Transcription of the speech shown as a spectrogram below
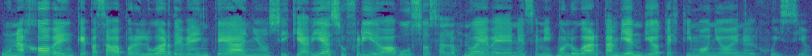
una joven que pasaba por el lugar de 20 años y que había sufrido abusos a los 9 en ese mismo lugar también dio testimonio en el juicio.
